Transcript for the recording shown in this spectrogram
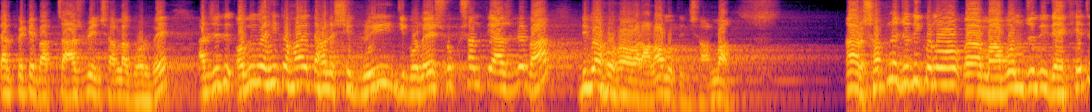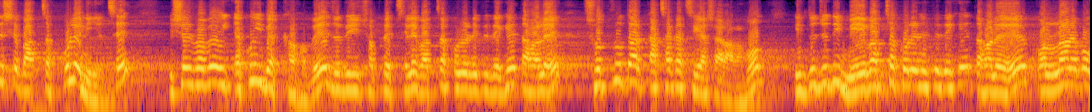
তার পেটে বাচ্চা আসবে, ইনশাআল্লাহ, গর্বে। আর যদি অবিবাহিত হয়, তাহলে শীঘ্রই জীবনে সুখ শান্তি আসবে বা বিবাহ হওয়ার আলামত, ইনশাআল্লাহ। আর স্বপ্নে যদি কোনো মা বোন যদি দেখে যে সে বাচ্চা কোলে নিয়েছে, বিশেষভাবে ওই একই ব্যাখ্যা হবে, যদি স্বপ্নে ছেলে বাচ্চা কোলে নিতে দেখে, তাহলে শত্রুতার কাছাকাছি আসার আলামত। কিন্তু যদি মেয়ে বাচ্চা কোলে নিতে দেখে, তাহলে কল্যাণ এবং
